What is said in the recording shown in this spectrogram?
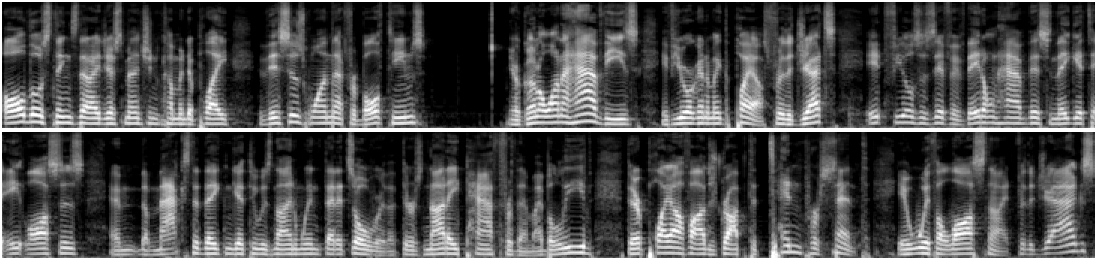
All those things that I just mentioned come into play. This is one that for both teams you're going to want to have these if you are going to make the playoffs. For the Jets, it feels as if if they don't have this and they get to eight losses and the max that they can get to is nine wins, that it's over, that there's not a path for them. I believe their playoff odds dropped to 10% with a loss night. For the Jags,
